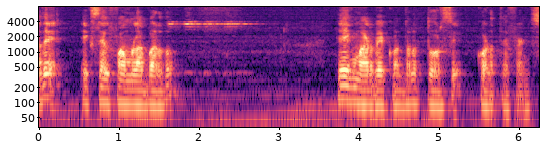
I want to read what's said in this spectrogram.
ಅದೇ ಎಕ್ಸೆಲ್ ಫಾರ್ಮುಲಾ ಬರೆದು ಹೇಗೆ ಮಾಡಬೇಕು ಅಂತ ತೋರಿಸಿ ಕೊಡುತ್ತೆ ಫ್ರೆಂಡ್ಸ್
